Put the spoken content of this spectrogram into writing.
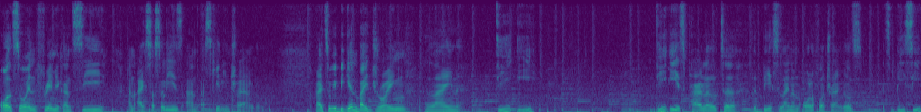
Also in frame you can see an isosceles and a scalene triangle. Alright, so we begin by drawing line DE DE is parallel to the baseline on all of our triangles. It's BC.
